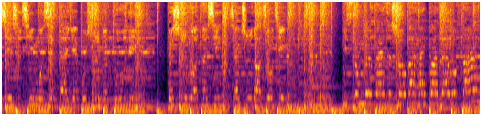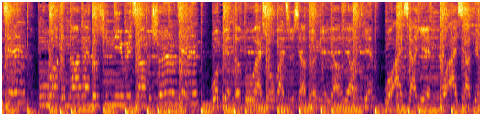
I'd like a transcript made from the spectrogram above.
些事情我现在也不是很笃定，可是我的心想知道究竟。你送的白色手帕还挂在我房间，我的脑海都是你微笑的瞬间。我变得不爱说话，只想和你聊聊天。我爱夏夜，我爱夏天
